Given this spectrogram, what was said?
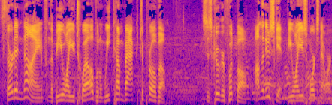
third and nine from the BYU 12 when we come back to Provo. This is Cougar football on the Nu Skin, BYU Sports Network.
